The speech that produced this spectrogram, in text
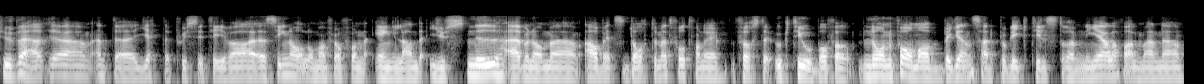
tyvärr äh, inte jättepositiva signaler man får från England just nu. Även om arbetsdatumet fortfarande är 1 1 oktober för någon form av begränsad publiktillströmning i alla fall. Men eh,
